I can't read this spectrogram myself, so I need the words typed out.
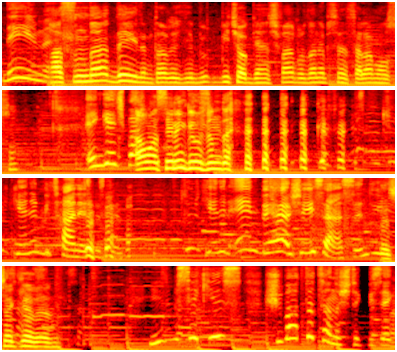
Değil mi? aslında değilim tabii ki. Bir- Birçok genç var. Buradan hepsine selam olsun. En genç baş... Ama senin gözünde. Sen Türkiye'nin bir tanesisin. Türkiye'nin en bir her şeyi sensin. Dünya Teşekkür sensin. ederim. 28 Şubat'ta tanıştık biz Ege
